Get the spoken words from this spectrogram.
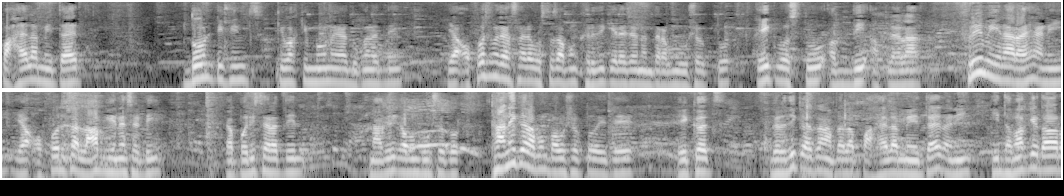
पाहायला मिळत आहेत. दोन टिफिन्स किंवा किंबहुना या दुकानातली या ऑफर्समध्ये असणाऱ्या वस्तूचा आपण खरेदी केल्याच्यानंतर आपण बघू शकतो. एक वस्तू अगदी आपल्याला फ्री मिळणार आहे आणि या ऑफरचा लाभ घेण्यासाठी या परिसरातील नागरिक आपण बघू शकतो. ठाणेकर आपण पाहू शकतो इथे एकच गर्दी करताना आपल्याला पाहायला मिळत आहेत आणि ही धमाकेदार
